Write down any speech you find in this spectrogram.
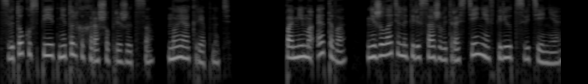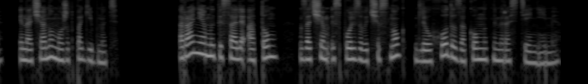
цветок успеет не только хорошо прижиться, но и окрепнуть. Помимо этого, нежелательно пересаживать растение в период цветения, иначе оно может погибнуть. Ранее мы писали о том, зачем использовать чеснок для ухода за комнатными растениями.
